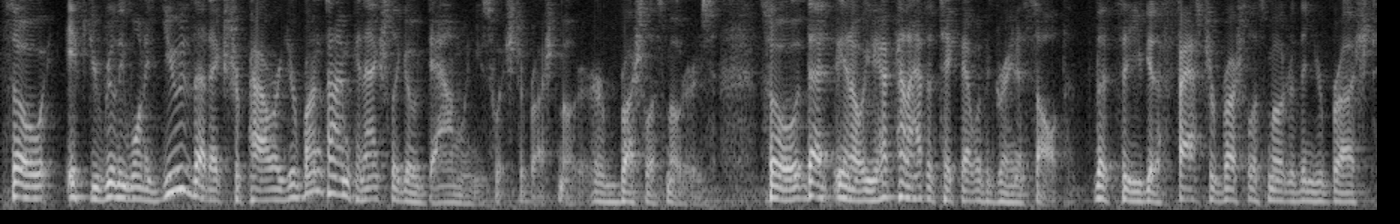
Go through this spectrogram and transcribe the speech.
So if you really want to use that extra power, your runtime can actually go down when you switch to brushed motor or brushless motors. So that, you know, you kind of have to take that with a grain of salt. Let's say you get a faster brushless motor than your brushed,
